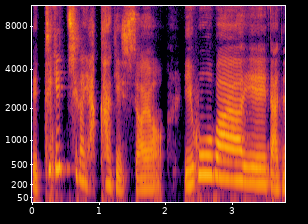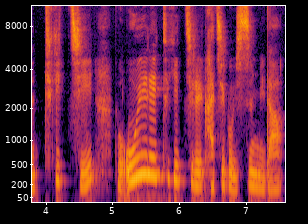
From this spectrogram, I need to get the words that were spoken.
네, 특이치가 약하게 있어요. 이 호호바에 나는 특이치, 또 오일의 특이치를 가지고 있습니다.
